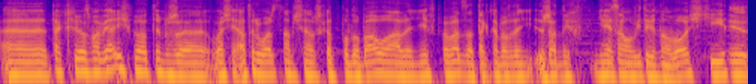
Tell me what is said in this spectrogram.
e, tak rozmawialiśmy o tym, że właśnie Outer Worlds nam się na przykład podobało, ale nie wprowadza tak naprawdę żadnych niesamowitych nowości. Y,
